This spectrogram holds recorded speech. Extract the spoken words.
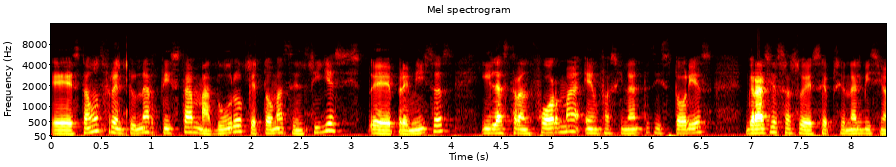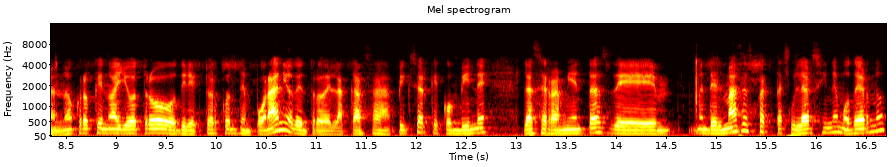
eh, estamos frente a un artista maduro que toma sencillas eh, premisas y las transforma en fascinantes historias gracias a su excepcional visión, ¿no? Creo que no hay otro director contemporáneo dentro de la casa Pixar que combine las herramientas de, del más espectacular cine moderno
